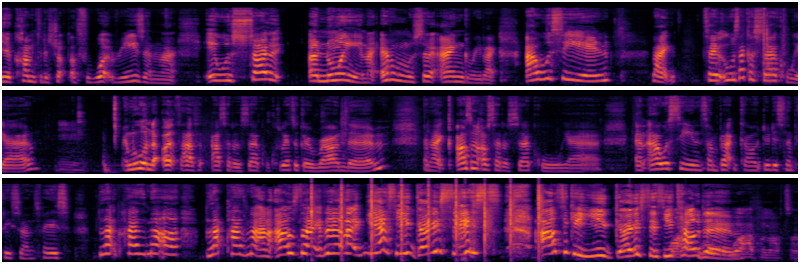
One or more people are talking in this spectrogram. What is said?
you're coming to disrupt us for what reason? Like, it was so annoying. Like, everyone was so angry. Like, I was seeing, like, so it was like a circle, yeah. Mm. And we were on the outside, outside of the circle because we had to go round them. And like I was on the outside of the circle, yeah. And I was seeing some black girl do this in the policeman's face. Black lives matter, Black lives matter. And I was like, they're like, yes, you go, sis. I was thinking, you go, sis. You What- tell them. What happened after?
